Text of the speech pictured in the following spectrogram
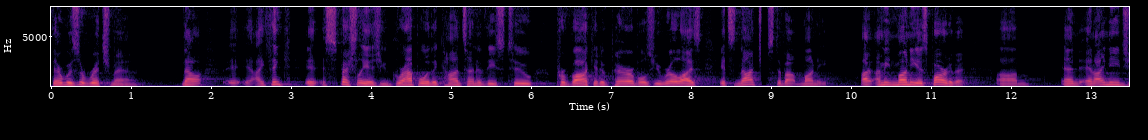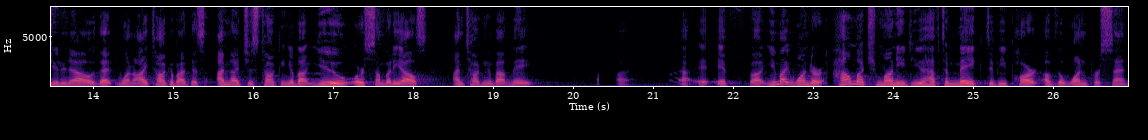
There was a rich man. Now, I think, especially as you grapple with the content of these two provocative parables, you realize it's not just about money. I, I mean, money is part of it. Um, and, and I need you to know that when I talk about this, I'm not just talking about you or somebody else, I'm talking about me. Uh, uh, if uh, you might wonder, how much money do you have to make to be part of the 1%?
